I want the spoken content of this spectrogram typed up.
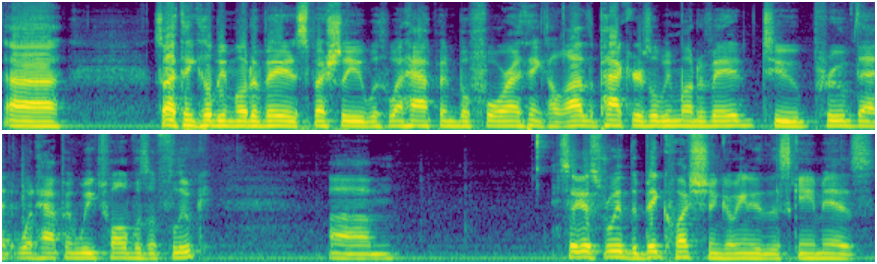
Uh, so I think he'll be motivated, especially with what happened before. I think a lot of the Packers will be motivated to prove that what happened Week 12 was a fluke. Um, so I guess really the big question going into this game is,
